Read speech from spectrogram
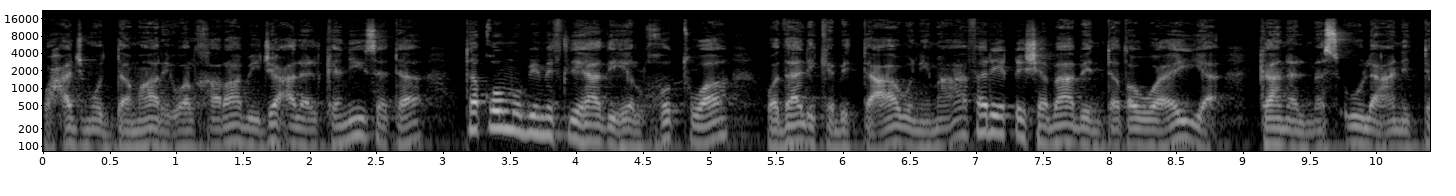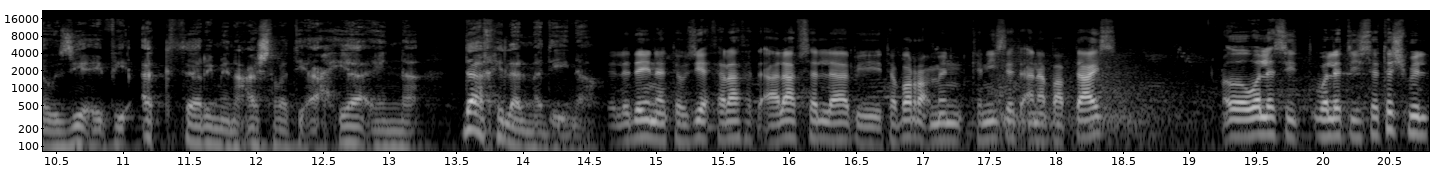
وحجم الدمار والخراب جعل الكنيسة تقوم بمثل هذه الخطوة وذلك بالتعاون مع فريق شباب تطوعي كان المسؤول عن التوزيع في أكثر من عشرة أحياء داخل المدينة. لدينا توزيع ثلاثة آلاف سلة بتبرع من كنيسة أنا بابتايز والتي ستشمل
